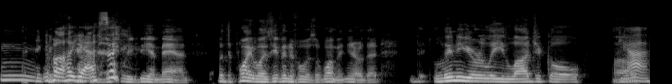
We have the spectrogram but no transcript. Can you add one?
I Mm, well, yes. actually be a man. But the point was, even if it was a woman, you know, that that linearly logical, uh, yeah.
